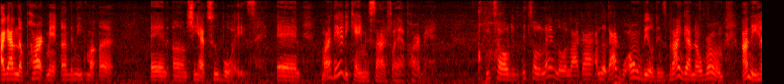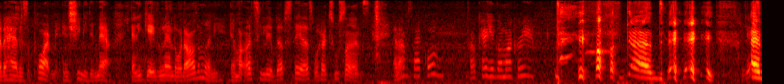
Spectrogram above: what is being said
I got an apartment underneath my aunt, and um, she had two boys. And my daddy came and signed for that apartment. He told he told the landlord like, I look, I own buildings, but I ain't got no room. I need her to have this apartment, and she needed now. And he gave the landlord all the money. And my auntie lived upstairs with her two sons. And I was like, oh, okay, here go my career. Oh, God dang. Yeah. At,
